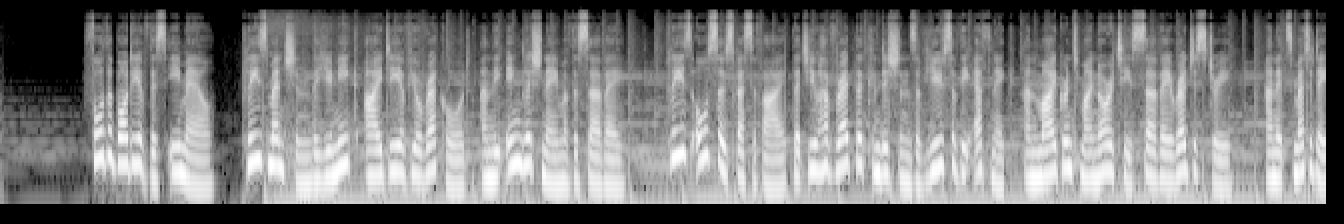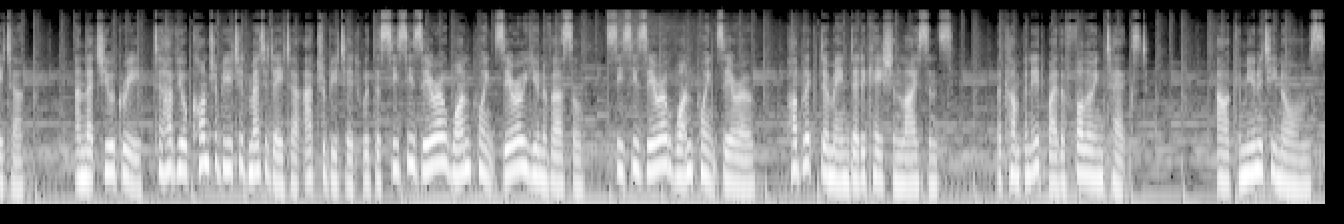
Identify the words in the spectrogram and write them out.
For the body of this email, please mention the unique ID of your record and the English name of the survey. Please also specify that you have read the conditions of use of the Ethnic and Migrant Minorities Survey Registry and its metadata, and that you agree to have your contributed metadata attributed with the CC0 1.0 Universal, CC0 1.0, Public Domain Dedication License, accompanied by the following text. Our community norms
